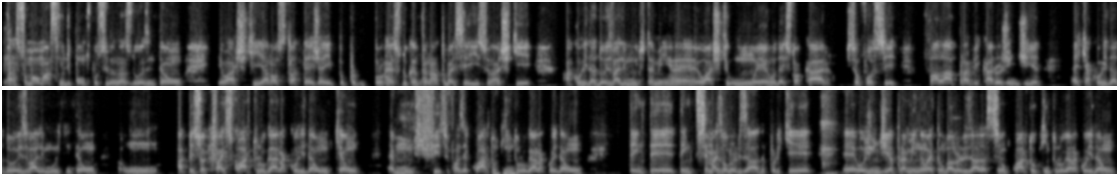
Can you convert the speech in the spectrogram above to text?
para somar o máximo de pontos possível nas duas. Então, eu acho que a nossa estratégia aí para o resto do campeonato vai ser isso. Eu acho que a corrida 2 vale muito também. É, eu acho que um erro da Stock Car, se eu fosse falar para Vicar hoje em dia, é que a corrida 2 vale muito. Então, um, a pessoa que faz quarto lugar na corrida 1, um, que é um. É muito difícil fazer quarto ou uhum. quinto lugar na corrida 1. Um, tem que, ter, tem que ser mais valorizado, porque é, hoje em dia, para mim, não é tão valorizado assim o quarto ou quinto lugar na corrida 1.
